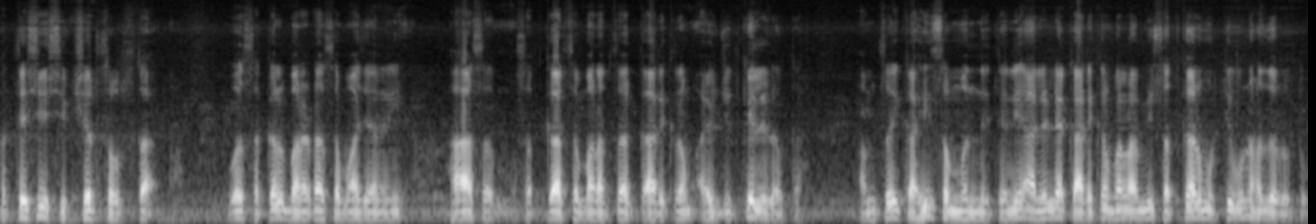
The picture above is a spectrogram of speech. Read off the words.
फतेशी शिक्षण संस्था व सकल मराठा समाजाने हा स सत्कार समारंभाचा कार्यक्रम आयोजित केलेला होता. आमचाही काही संबंध नाही. त्यांनी आलेल्या कार्यक्रमाला मी सत्कार मूर्ती म्हणून हजर होतो.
